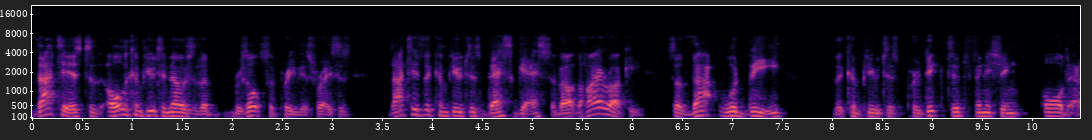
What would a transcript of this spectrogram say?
that is to all the computer knows of the results of previous races. That is the computer's best guess about the hierarchy. So that would be the computer's predicted finishing order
